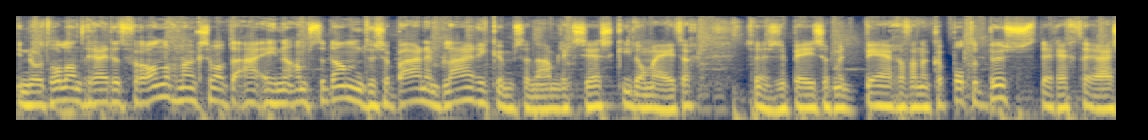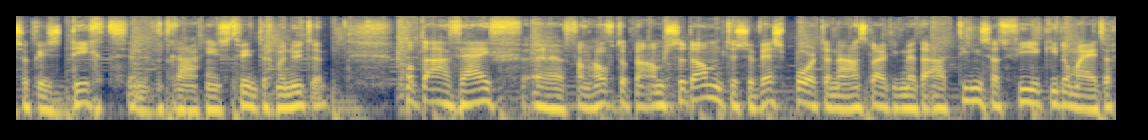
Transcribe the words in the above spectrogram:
In Noord-Holland rijdt het vooral nog langzaam op de A1 naar Amsterdam. Tussen Baarn en Blaricum zijn namelijk 6 kilometer. Zijn ze bezig met bergen van een kapotte bus. De rechterreis is dicht en de vertraging is 20 minuten. Op de A5 uh, van Hoofddorp naar Amsterdam. Tussen Westpoort en aansluiting met de A10 staat 4 kilometer.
